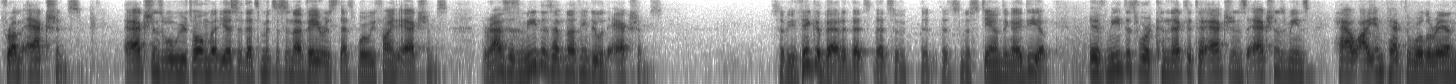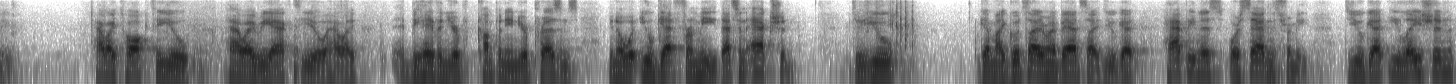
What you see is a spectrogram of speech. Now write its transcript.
from actions. Actions, what we were talking about yesterday, that's mitzvahs and averis, that's where we find actions. The Ram says midas have nothing to do with actions. So if you think about it, that's, that's, a, that's an astounding idea. If midas were connected to actions, actions means how I impact the world around me, how I talk to you, how I react to you, how I behave in your company, in your presence, you know, what you get from me. That's an action. Do you get my good side or my bad side? Do you get happiness or sadness from me? Do you get elation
